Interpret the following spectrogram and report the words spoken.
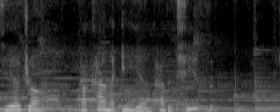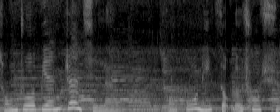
接着。他看了一眼他的妻子，从桌边站起来，从屋里走了出去。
